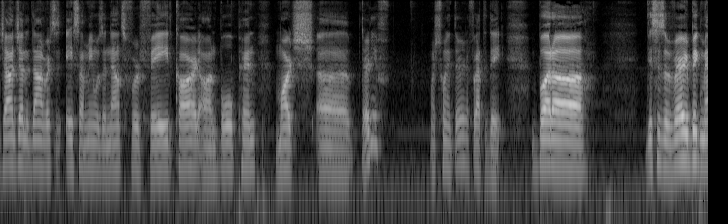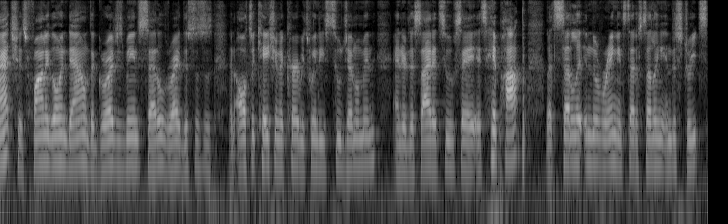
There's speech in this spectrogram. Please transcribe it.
John John Don versus Ace Amin was announced for Fade card on Bullpen March uh 30th, March 23rd. I forgot the date, but uh this is a very big match. It's finally going down. The grudge is being settled, right? This is an altercation occurred between these two gentlemen, and they decided to say it's hip hop. Let's settle it in the ring instead of settling it in the streets.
